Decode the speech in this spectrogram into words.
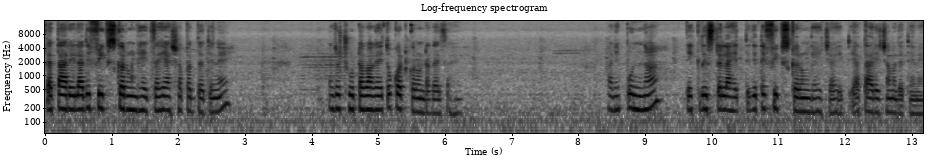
त्या तारेला आधी फिक्स करून घ्यायचं आहे अशा पद्धतीने. जो छोटा भाग आहे तो कट करून टाकायचा आहे. आणि पुन्हा ते क्रिस्टल आहेत ते तिथे फिक्स करून घ्यायचे आहेत. या तारेच्या मदतीने.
